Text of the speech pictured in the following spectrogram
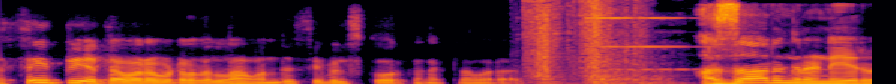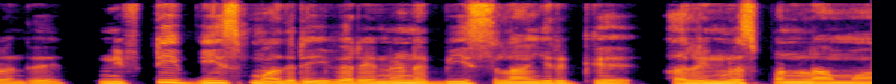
எஸ்ஐபியை தவற விடுறதெல்லாம் வந்து சிவில் ஸ்கோர் கணக்கில் வராது. அசாருங்கிற நேர் வந்து நிஃப்டி பீஸ் மாதிரி வேற என்னென்ன பீஸ் எல்லாம் இருக்கு அதுல இன்வெஸ்ட் பண்ணலாமா?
